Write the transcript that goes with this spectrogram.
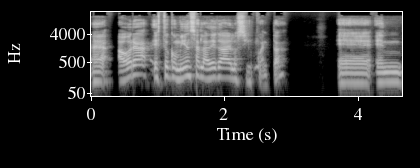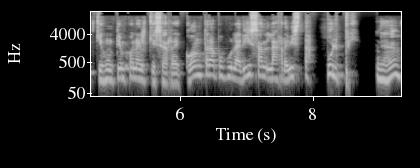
Eh, ahora esto comienza en la década de los 50, eh, en, que es un tiempo en el que se recontra popularizan las revistas pulpy. Ya.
